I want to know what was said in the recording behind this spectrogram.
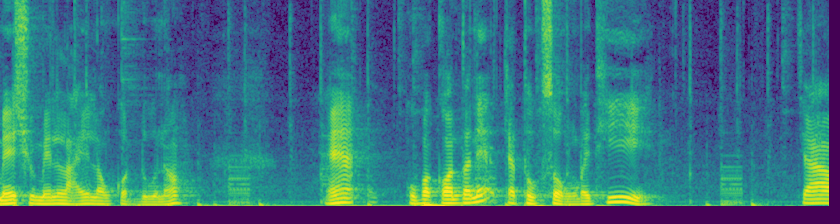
Measurement Light ลองกดดูเนาะนะอุปกรณ์ตัวเนี้ยจะถูกส่งไปที่เจ้า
